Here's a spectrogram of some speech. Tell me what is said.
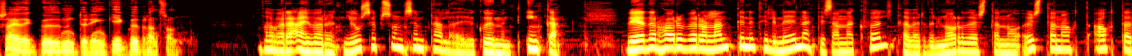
Sæði Guðmundur Ingi Guðbrandsson og það var Ævarönd Jósefsson sem talaði við Guðmund Inga. Veður horfur á landinu til í miðnættis annað kvöld, það verður norðaustan og austanátt 8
